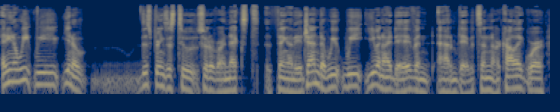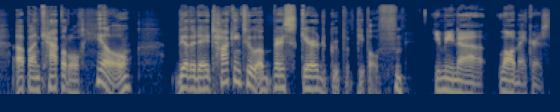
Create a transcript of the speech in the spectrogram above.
and you know, we we you know, this brings us to sort of our next thing on the agenda. We we you and I, Dave, and Adam Davidson, our colleague, were up on Capitol Hill the other day talking to a very scared group of people. You mean uh, lawmakers?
